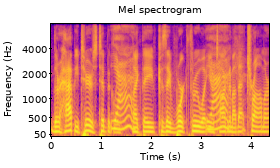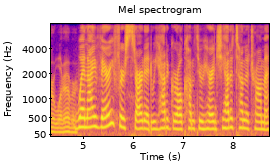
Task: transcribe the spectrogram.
they're happy tears typically, Yeah. like they because they've worked through what you're talking about that trauma or whatever. When I very first started, we had a girl come through here and she had a ton of trauma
